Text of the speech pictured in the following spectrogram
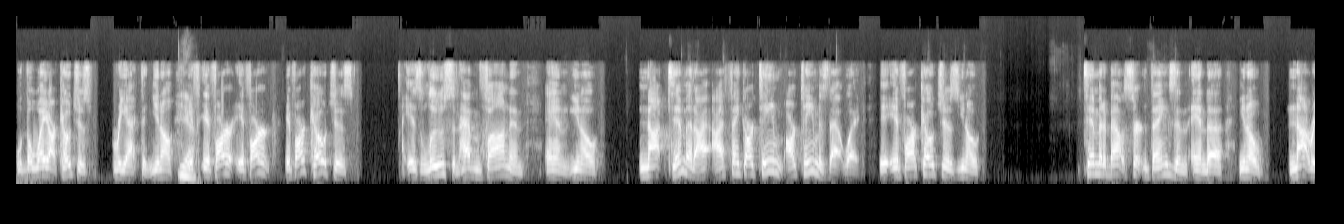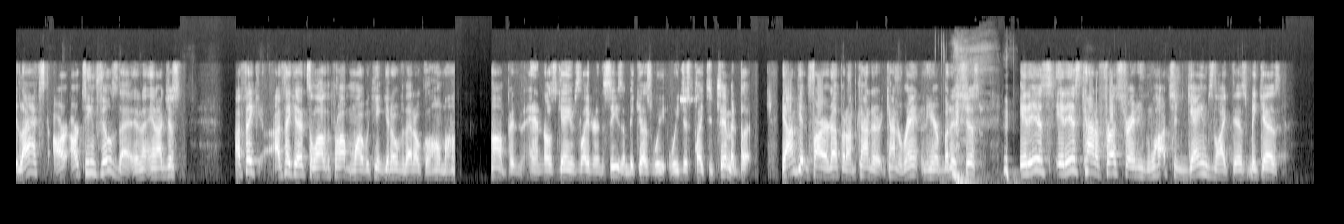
the way our coaches reacting. You know, Yeah. if if our if our if our coaches is loose and having fun and and you know not timid. I, I think our team our team is that way. If our coach is you know timid about certain things and and uh, you know not relaxed, our, our team feels that, and and I just I think I think that's a lot of the problem why we can't get over that Oklahoma hump and, and those games later in the season because we, we just play too timid. But yeah, I'm getting fired up and I'm kind of kind of ranting here, but it's just it is it is kind of frustrating watching games like this because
